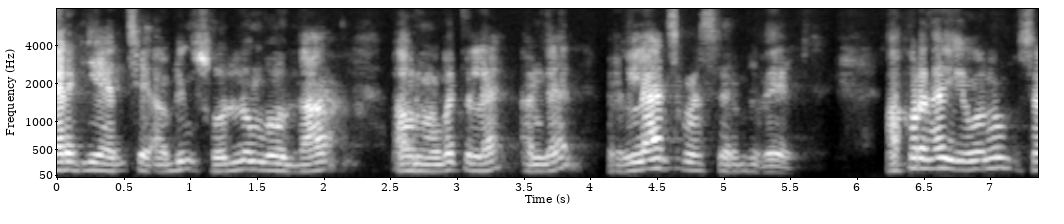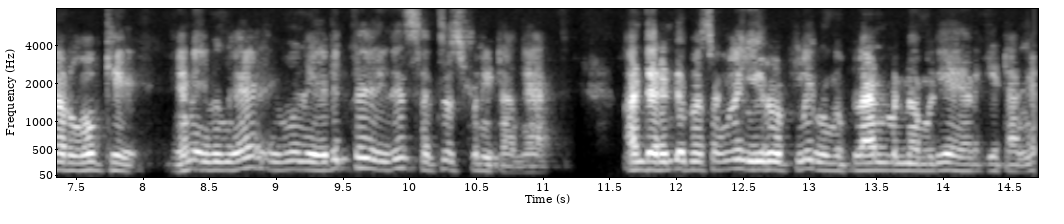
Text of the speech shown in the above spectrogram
இறக்கியாச்சு அப்படின்னு சொல்லும்போது தான் அவர் முகத்துல அந்த ரிலாக்ஸ்னஸ் இருந்தது. அப்புறம் தான் இவரும் சார் ஓகே ஏன்னா இவங்க இவங்க எடுத்த இதை சக்சஸ் பண்ணிட்டாங்க. அந்த ரெண்டு பசங்களும் ஈரோட்ல இவங்க பிளான் பண்ண மாதிரியே இறக்கிட்டாங்க.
